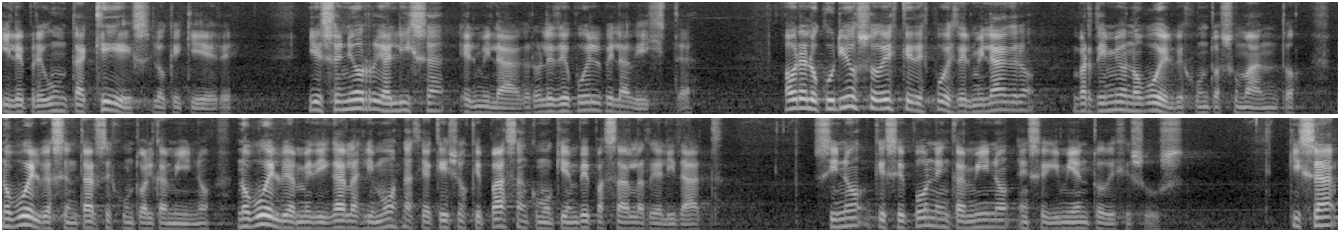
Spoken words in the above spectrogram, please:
y le pregunta qué es lo que quiere. Y el Señor realiza el milagro, le devuelve la vista. Ahora lo curioso es que después del milagro Bartimeo no vuelve junto a su manto, no vuelve a sentarse junto al camino, no vuelve a medigar las limosnas de aquellos que pasan como quien ve pasar la realidad, sino que se pone en camino en seguimiento de Jesús. Quizá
